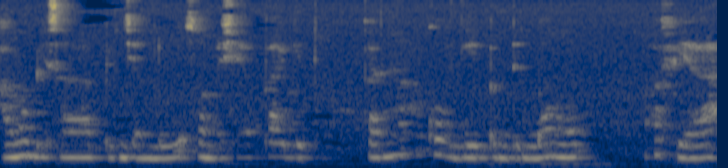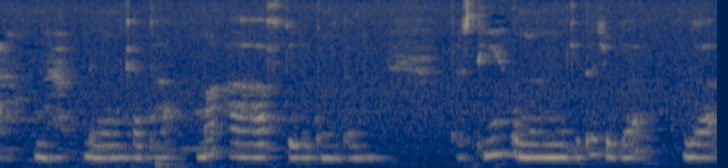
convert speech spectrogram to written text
kamu bisa pinjam dulu sama siapa gitu. Karena aku lagi penting banget maaf ya nah dengan kata maaf gitu teman-teman pastinya teman kita juga nggak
